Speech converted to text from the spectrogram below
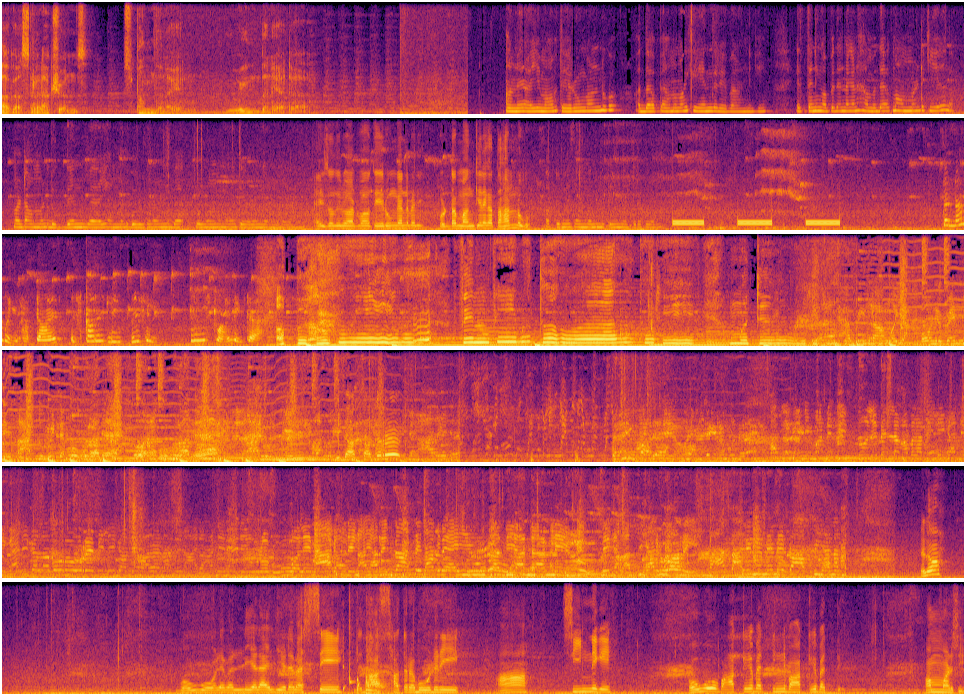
අගස් productions ස්පන්දනයෙන් වින්දනයට අනේ අයිය මාව තේරුම් ගන්නකො අද අපේ අම්ම මගේ කේන්දරේ බලන්න ගිහින්. එතනින් අපි දෙන්න ගැන හැම දෙයක්ම අම්මට කියලා. මට අම්මට දුක් දෙන්න බෑයි අම්මට බොරු කරන්න බෑ. පුළුවන් මාව තේරුම් ගන්න බලන්න. ඇයි සොඳිනුවාට මාව තේරුම් ගන්න බැරි පොඩ්ඩක් මං කියන එකත් අහන්නකෝ අපි මේ සම්බන්ධ මෙතනින් නතර කරමු. Number you have dialed is currently busy. Please try later. අප හමුවීම පෙන්වීම තාතරේ මට විදස් අතර හෙලෝ බොව්වෝ ලෙවල් ලියලා එලියට බැස්සේ දෙදස් හතර බෝඩරේ ආ සීන් එකේ. ඔව්වෝ පාක්කක පැත්තින්න පාක්කක පැත්තේ අම්මටසි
